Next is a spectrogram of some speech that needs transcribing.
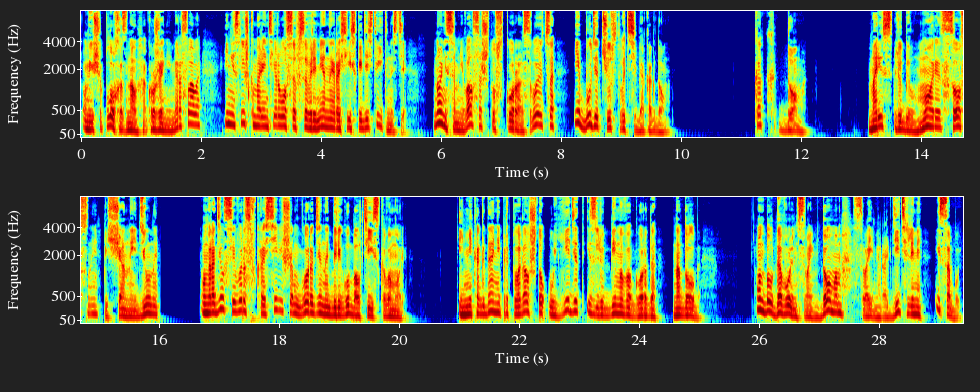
Он еще плохо знал окружение Мирослава и не слишком ориентировался в современной российской действительности, но не сомневался, что скоро освоится и будет чувствовать себя как дома. Как дома. Морис любил море, сосны, песчаные дюны. Он родился и вырос в красивейшем городе на берегу Балтийского моря. И никогда не предполагал, что уедет из любимого города надолго. Он был доволен своим домом, своими родителями и собой.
